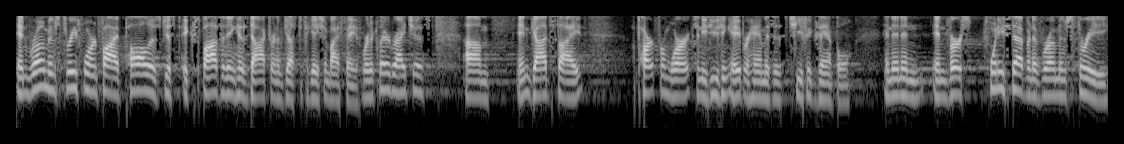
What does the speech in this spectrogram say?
in Romans 3 4 and 5, Paul is just expositing his doctrine of justification by faith. We're declared righteous um, in God's sight apart from works, and he's using Abraham as his chief example. And then in, in verse 27 of Romans 3,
